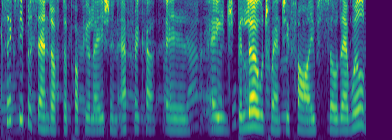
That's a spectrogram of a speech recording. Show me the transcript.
60% of the population in Africa is aged below 25, so there will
